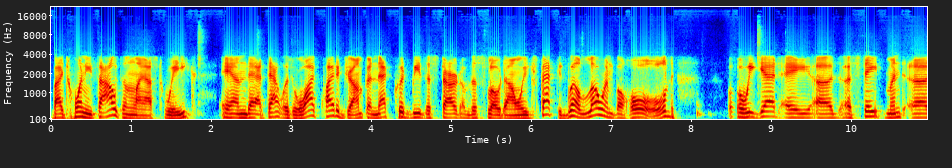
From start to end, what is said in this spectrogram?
by 20,000 last week, and that that was quite a jump, and that could be the start of the slowdown we expected. Well, lo and behold, we get a, a, statement uh,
